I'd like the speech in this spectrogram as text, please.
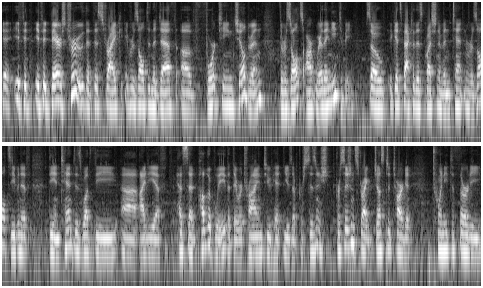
if it if it bears true that this strike it resulted in the death of 14 children, the results aren't where they need to be. So it gets back to this question of intent and results. Even if the intent is what the uh, IDF has said publicly that they were trying to hit use a precision precision strike just to target 20 to 30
